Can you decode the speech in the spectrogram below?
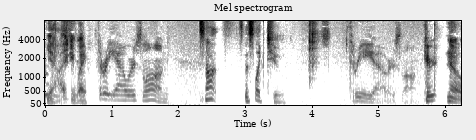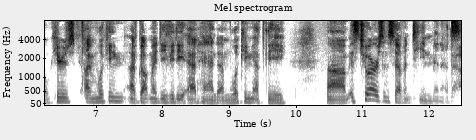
yeah. Anyway, three hours long. it's not. It's like two. It's three hours long. Here, no. Here's. I'm looking. I've got my DVD at hand. I'm looking at the. Um, it's two hours and seventeen minutes.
